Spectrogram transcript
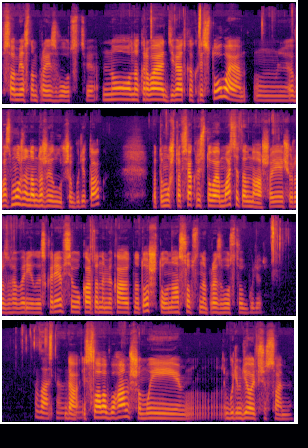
в совместном производстве. Но накрывает девятка крестовая. Возможно, нам даже и лучше будет так. Потому что вся крестовая масть это наша, я еще раз говорила. И, скорее всего, карты намекают на то, что у нас собственное производство будет. Власне, Да, и слава богам, что мы будем делать все сами.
